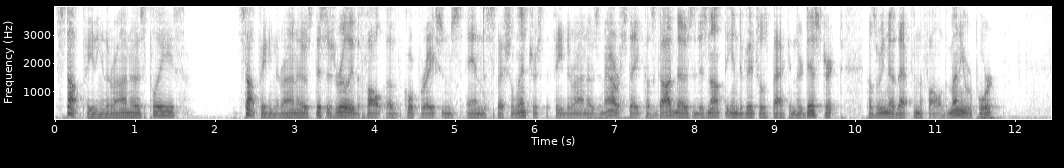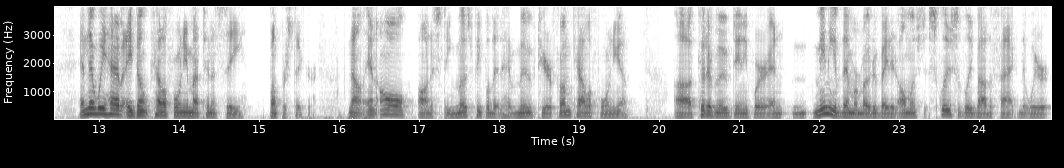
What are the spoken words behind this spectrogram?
Stop feeding the RINOs, please. Stop feeding the RINOs. This is really the fault of the corporations and the special interests that feed the RINOs in our state because God knows it is not the individuals back in their district because we know that from the Follow the Money report. And then we have a Don't California My Tennessee bumper sticker. Now, in all honesty, most people that have moved here from California uh, could have moved anywhere, and many of them are motivated almost exclusively by the fact that we're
